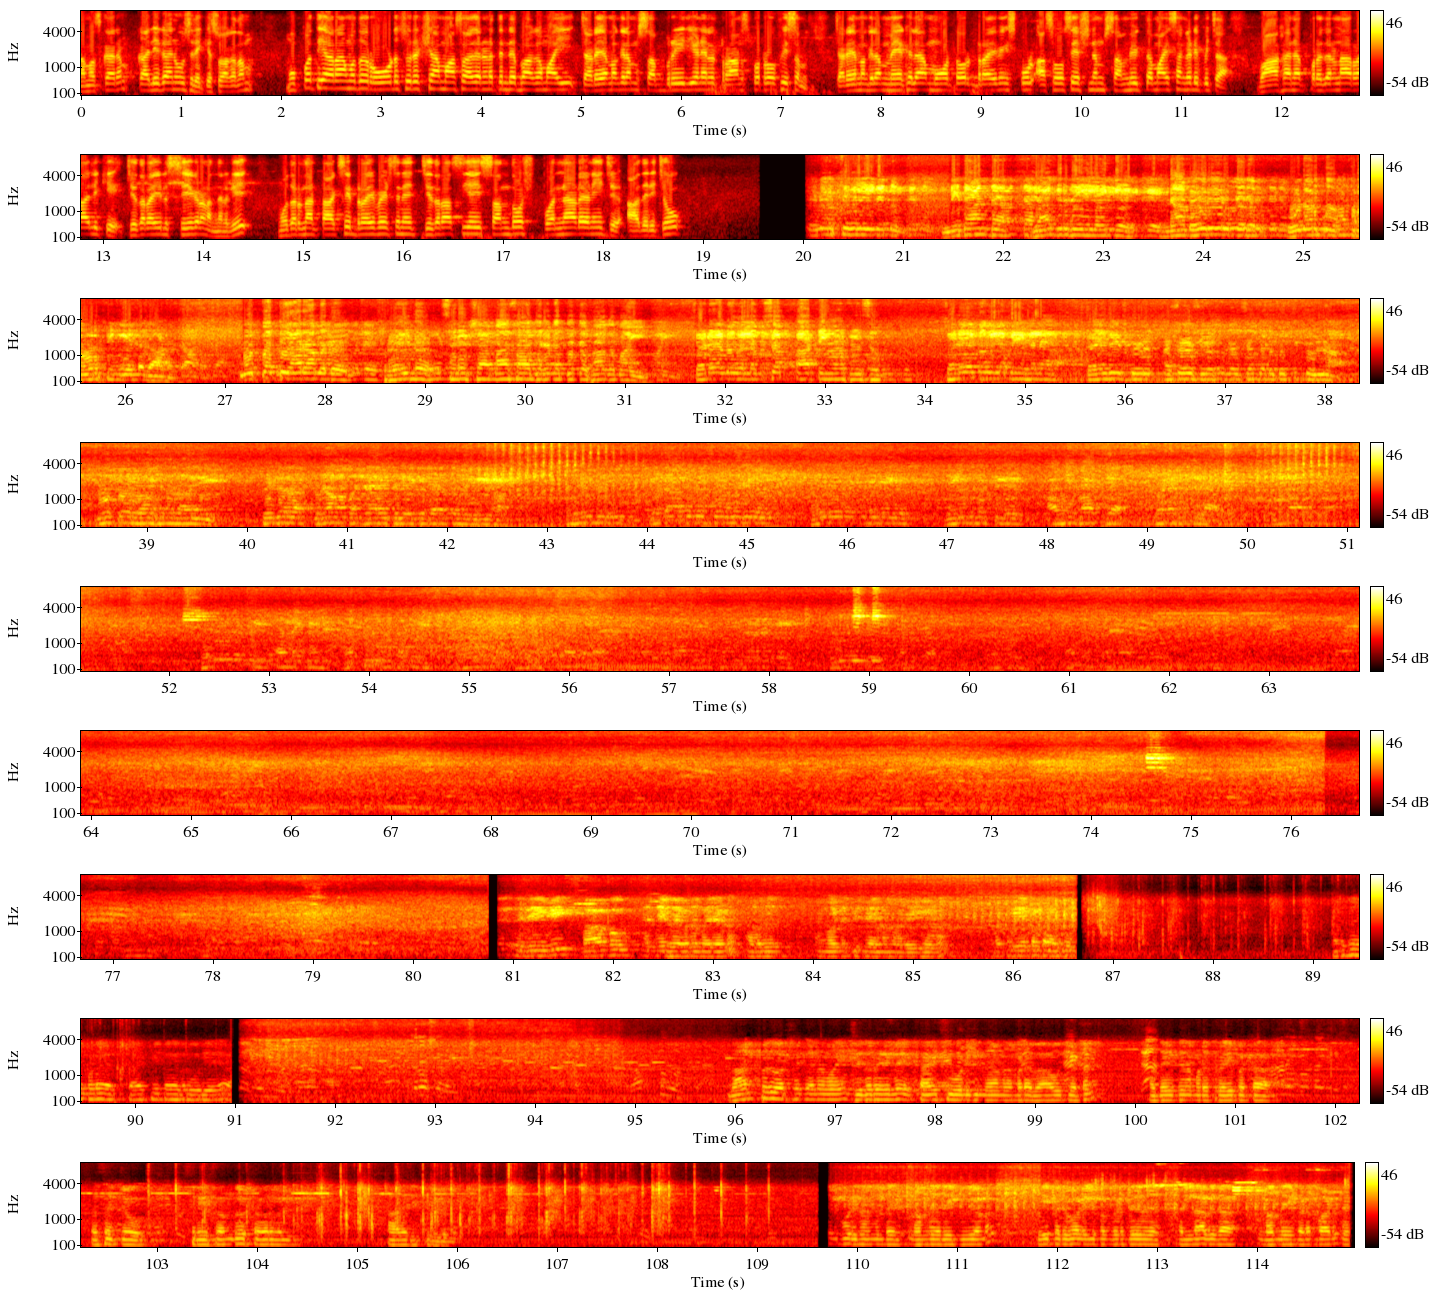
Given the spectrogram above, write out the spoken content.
നമസ്കാരം. കലിക ന്യൂസിലേക്ക് സ്വാഗതം. മുപ്പത്തിയാറാമത് റോഡ് സുരക്ഷാ മാസാചരണത്തിന്റെ ഭാഗമായി ചടയമംഗലം സബ് റീജിയണൽ ട്രാൻസ്പോർട്ട് ഓഫീസും ചടയമംഗലം മേഖലാ മോട്ടോർ ഡ്രൈവിംഗ് സ്കൂൾ അസോസിയേഷനും സംയുക്തമായി സംഘടിപ്പിച്ച വാഹന പ്രചരണ റാലിക്ക് ചിതറയിൽ സ്വീകരണം നൽകി. മുതിർന്ന ടാക്സി ഡ്രൈവേഴ്സിനെ ചിതറ സി ഐ സന്തോഷ് പൊന്നാട അണിയിച്ച് ആദരിച്ചു. നിന്നും നിതാന്ത ജാഗ്രതയിലേക്ക് നാം ഓരോരുത്തരും ഉണർന്ന് പ്രവർത്തിക്കേണ്ടതാണ്. മുപ്പത്തിയാറാമത് റെയിൽവേ സുരക്ഷാ മാസാചരണത്തിന്റെ ഭാഗമായി ചടയമംഗലം സബ് പാർട്ടി ഓഫീസും ചടയമംഗലം മേഖല ഡ്രൈവിംഗ് സ്കൂൾ അസോസിയേഷനും സംഘടിപ്പിച്ചിട്ടുള്ള മോട്ടോർ വാഹന റാലി ഗ്രാമപഞ്ചായത്തിലേക്ക് കടന്നു ഗതാഗത സൗകര്യങ്ങൾ ജീവിതത്തിലെ അവിഭാജ്യ ഘടകത്തിലാണ് ജീവിതത്തിൽ അല്ലെങ്കിൽ മറ്റു വിധത്തിൽ രവി ബാബു എന്നീ ഡ്രൈവർമാരാണ് അവർ അങ്ങോട്ട് എത്തിച്ചേരണമെന്ന് അറിയിക്കുകയാണ് അറിയുകയാണ്. അടുത്ത നമ്മുടെ ടാക്സി ഡ്രൈവർ കൂടിയായ നാൽപ്പത് വർഷക്കാലമായി ചിതറയിലെ ടാക്സി ഓടിക്കുന്നതാണ് നമ്മുടെ ബാബു ചേട്ടൻ. അദ്ദേഹത്തെ നമ്മുടെ പ്രിയപ്പെട്ട എസ് എച്ച് ശ്രീ സന്തോഷ് അവർ ആദരിച്ചിരിക്കുന്നു. കൂടി നന്ദി അറിയിക്കുകയാണ്. ഈ പരിപാടിയിൽ പങ്കെടുത്തതിന് എല്ലാവിധ നന്ദിയും കടപ്പാടും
